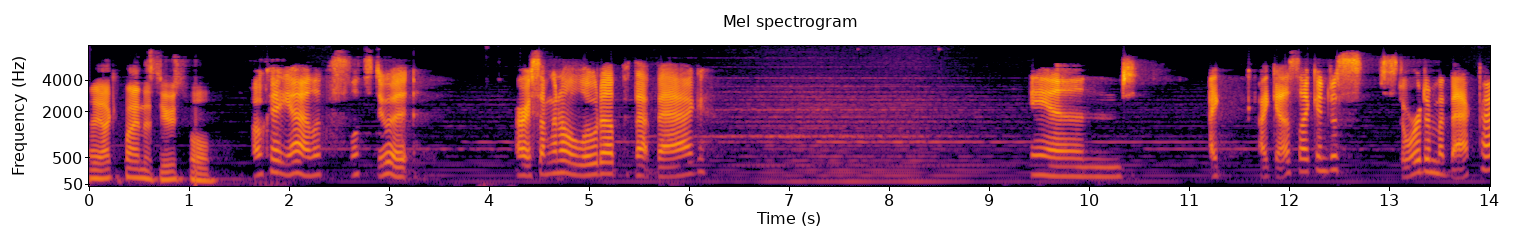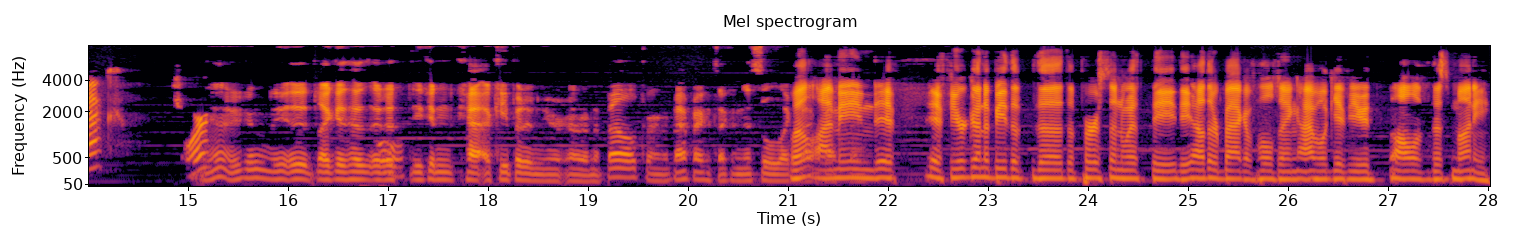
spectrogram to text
Hey, I can find this useful. Okay, yeah, let's let's do it. All right, so I'm gonna load up that bag, and I I guess I can just store it in my backpack. Sure. Yeah, you can it, like it has. It, you can ca- keep it in your or in a belt or in a backpack. It's like in this little like. Well, I mean, thing. if if you're gonna be the, the the person with the the other bag of holding, I will give you all of this money.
